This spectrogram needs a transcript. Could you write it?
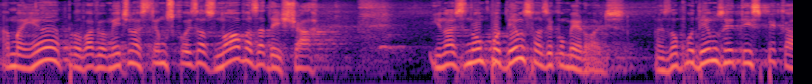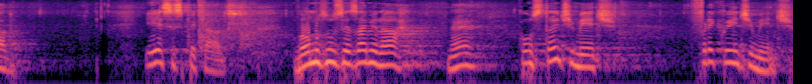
Amanhã, provavelmente, nós temos coisas novas a deixar. E nós não podemos fazer como Herodes. Nós não podemos reter esse pecado. Esses pecados. Vamos nos examinar, né? Constantemente frequentemente.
